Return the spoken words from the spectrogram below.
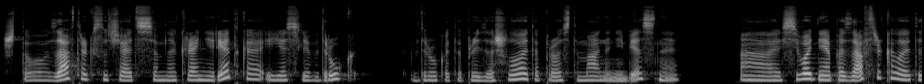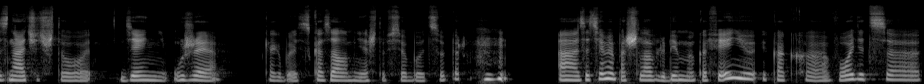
что завтрак случается со мной крайне редко, и если вдруг, вдруг это произошло, это просто мана небесная. А сегодня я позавтракала, это значит, что день уже как бы сказал мне, что все будет супер. А затем я пошла в любимую кофейню и, как а, водится,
